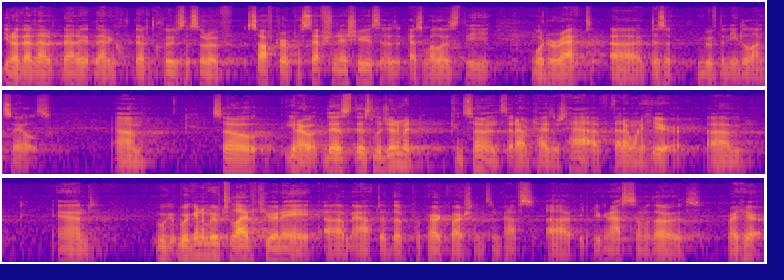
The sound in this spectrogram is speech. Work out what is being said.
you know, that, that, that, that, that includes the sort of software perception issues as, as well as the more direct, uh, does it move the needle on sales? Um, so, you know, there's, there's legitimate concerns that advertisers have that I want to hear. Um, and we're, we're going to move to live Q&A um, after the prepared questions, and perhaps uh, you can ask some of those right here.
